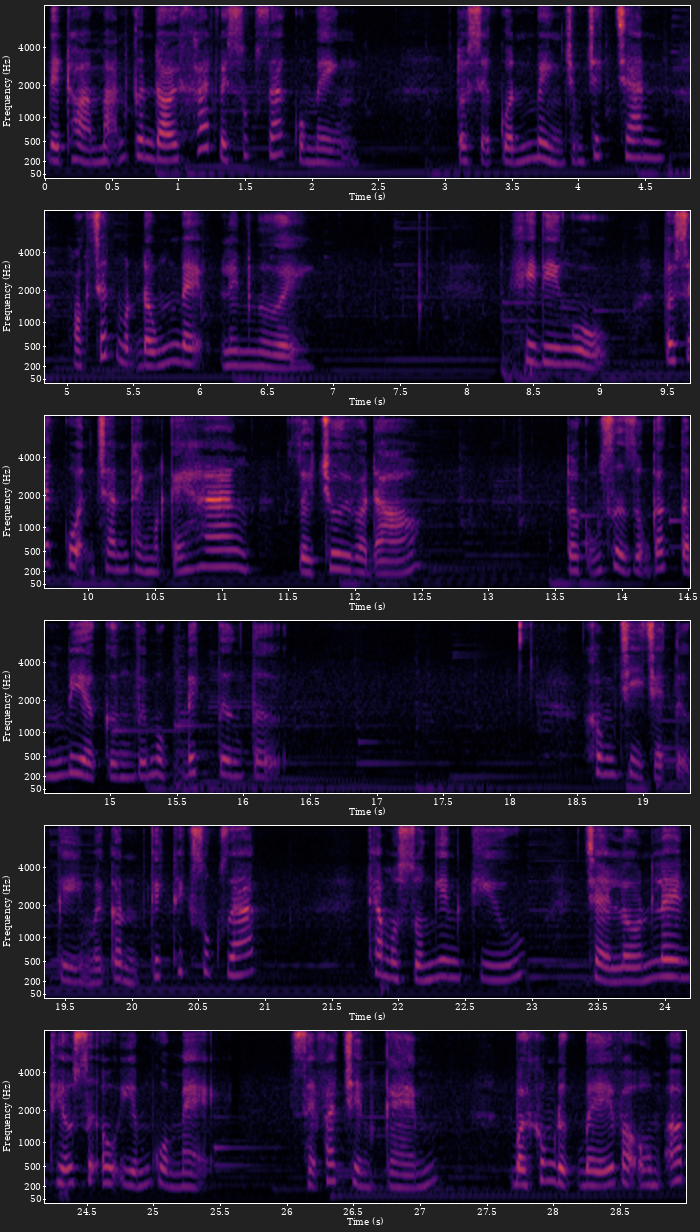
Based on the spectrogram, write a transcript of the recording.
để thỏa mãn cơn đói khát về xúc giác của mình. Tôi sẽ quấn mình trong chiếc chăn hoặc chất một đống đệm lên người. Khi đi ngủ, tôi sẽ cuộn chăn thành một cái hang rồi chui vào đó. Tôi cũng sử dụng các tấm bìa cứng với mục đích tương tự. Không chỉ trẻ tự kỷ mới cần kích thích xúc giác. Theo một số nghiên cứu, trẻ lớn lên thiếu sự âu yếm của mẹ sẽ phát triển kém bởi không được bế và ôm ấp.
